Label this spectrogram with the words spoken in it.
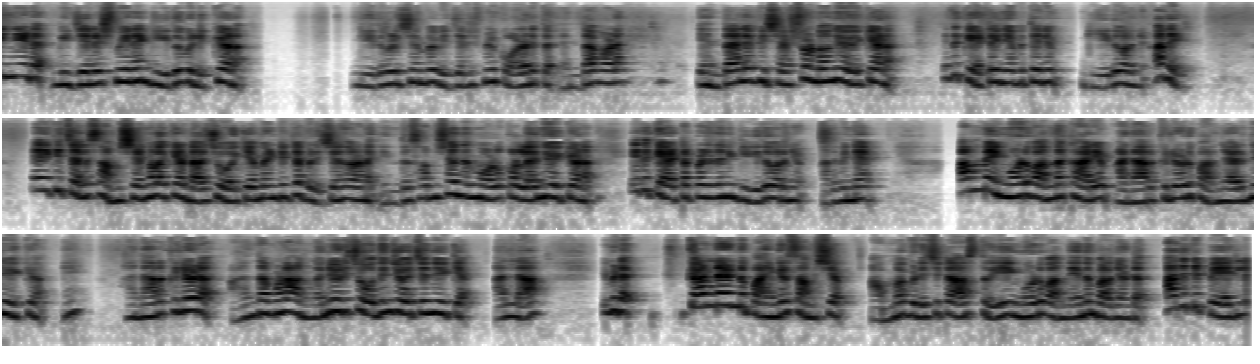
പിന്നീട് വിജയലക്ഷ്മിനെ ഗീതു വിളിക്കുകയാണ്. ഗീതു വിളിച്ചപ്പോ വിജയലക്ഷ്മി കോൾ എടുത്ത് എന്താ മോളെ? എന്തായാലും വിശേഷം ഉണ്ടോന്ന് ചോദിക്കുകയാണ്. ഇത് കേട്ട് കഴിഞ്ഞപ്പോഴത്തേനും ഗീതു പറഞ്ഞു അതെ എനിക്ക് ചില സംശയങ്ങളൊക്കെ ഉണ്ട്. അത് ചോദിക്കാൻ വേണ്ടിട്ട് വിളിച്ചതെന്ന് പറഞ്ഞു എന്ത് സംശയം മോളെ കൊള്ളേന്ന് ചോദിക്കുകയാണ്. ഇത് കേട്ടപ്പോഴത്തേനും ഗീതു പറഞ്ഞു അത് പിന്നെ അമ്മ ഇങ്ങോട്ട് വന്ന കാര്യം അനാർക്കലിയോട് പറഞ്ഞായിരുന്നു ചോദിക്കുക. ഏ അനാർക്കലിയോട്? അത് നമ്മൾ അങ്ങനെ ഒരു ചോദ്യം ചോദിച്ചെന്ന് ചോദിക്കുക? അല്ല ഇവിടെ കണ്ണേണ് ഭയങ്കര സംശയം. അമ്മ വിളിച്ചിട്ട് ആ സ്ത്രീ ഇങ്ങോട്ട് വന്നേന്നും പറഞ്ഞോണ്ട് അതിന്റെ പേരിൽ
